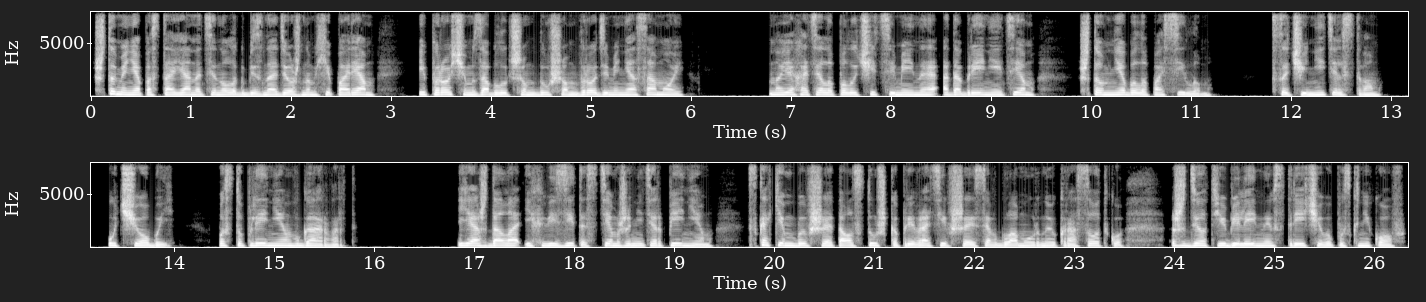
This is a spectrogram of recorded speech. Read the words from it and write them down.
что меня постоянно тянуло к безнадежным хипарям и прочим заблудшим душам вроде меня самой. Но я хотела получить семейное одобрение тем, что мне было по силам: сочинительством, учебой, поступлением в Гарвард. Я ждала их визита с тем же нетерпением, с каким бывшая толстушка, превратившаяся в гламурную красотку, ждет юбилейной встречи выпускников.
